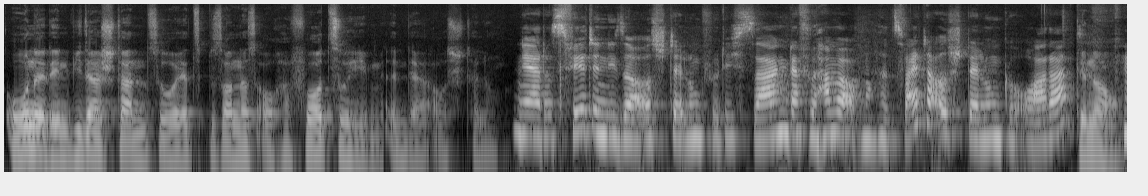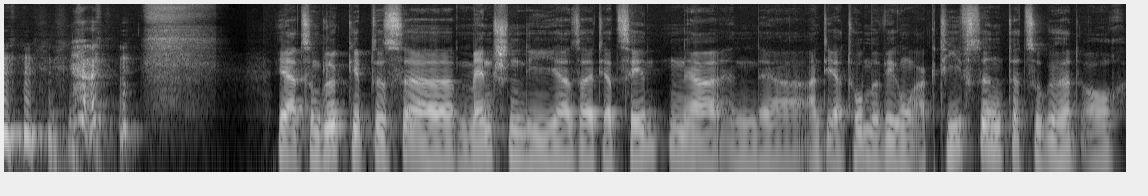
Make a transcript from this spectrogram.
Ohne den Widerstand so jetzt besonders auch hervorzuheben in der Ausstellung. Ja, das fehlt in dieser Ausstellung, würde ich sagen. Dafür haben wir auch noch eine zweite Ausstellung geordert. Genau. Ja, zum Glück gibt es äh, Menschen, die ja seit Jahrzehnten ja in der Anti-Atom-Bewegung aktiv sind. Dazu gehört auch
